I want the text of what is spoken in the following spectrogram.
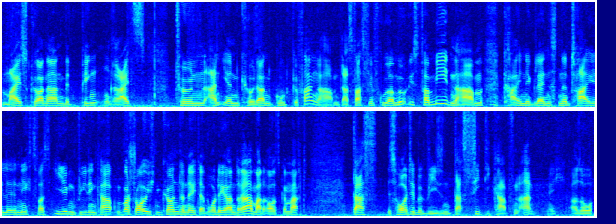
Maiskörnern, mit pinken Reiztönen an ihren Ködern gut gefangen haben. Das, was wir früher möglichst vermieden haben, keine glänzenden Teile, nichts, was irgendwie den Karpfen verscheuchen könnte. Nicht? Da wurde ja ein Drama draus gemacht das ist heute bewiesen, das zieht die Karpfen an. Nicht? Also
